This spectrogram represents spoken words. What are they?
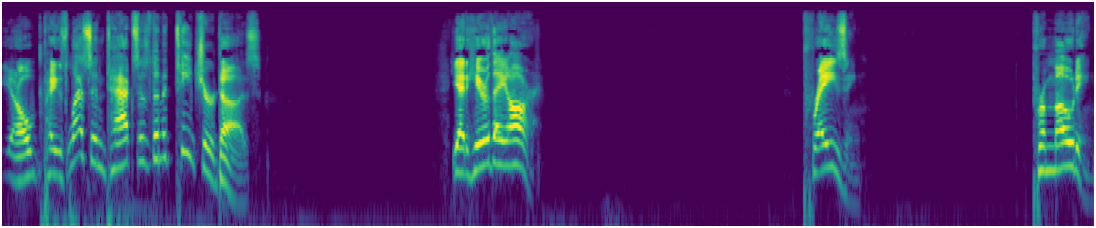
you know, pays less in taxes than a teacher does. Yet here they are, praising promoting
